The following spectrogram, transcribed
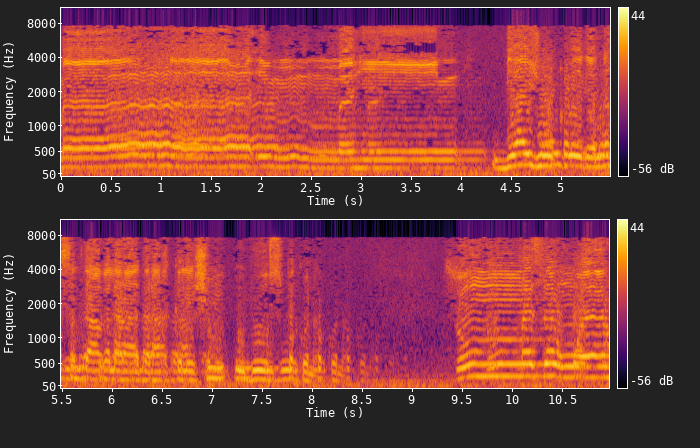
ماء مهين. بیا جوړ کړی د نسل دا غلرا دراخ کلی شوی أو بوس پکونه ثم سواه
